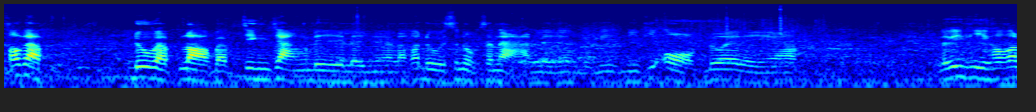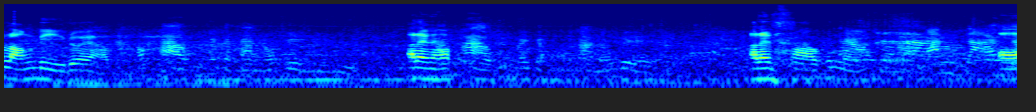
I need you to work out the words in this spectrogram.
เขาแบบ ดูแบบหลอกแบบจริงจังดีอะไรเงี้ยแล้วก็ดูสนุกสนานอะไรเงี้ยมีมีพี่โอบด้วยอะไรเงี้ยครับแล้วพี่พีเขาก็ร้องดีด้วยครับเขาข่าวขึ้นมาจากการน้องเพลงดีอะไรนะครับข่าวขึ้นมาจากการน้องเพลงอะไรนะข่าวขึ้นมามั่นใจอ๋อ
